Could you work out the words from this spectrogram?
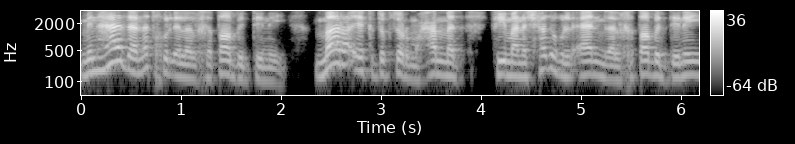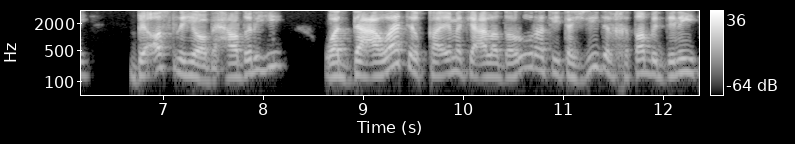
من هذا ندخل إلى الخطاب الديني. ما رأيك دكتور محمد فيما نشهده الآن من الخطاب الديني بأصله وبحاضره؟ والدعوات القائمة على ضرورة تجديد الخطاب الديني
